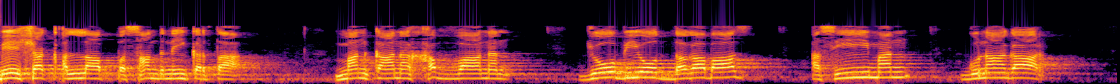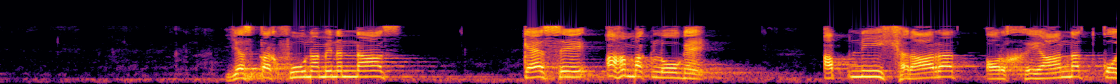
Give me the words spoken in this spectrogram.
بے شک اللہ پسند نہیں کرتا۔ من کانا خوانن جو بھی ہو دگاباز اسیمن گناگار یس تخفون من الناس، کیسے احمق لوگ ہیں۔ اپنی شرارت اور خیانت کو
